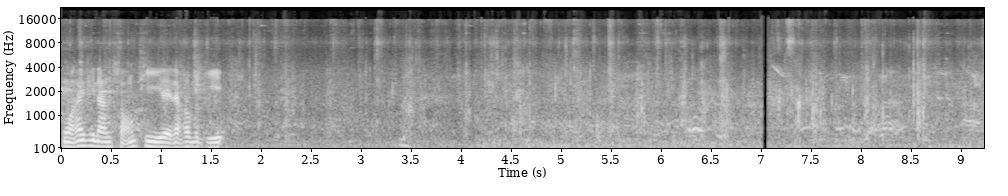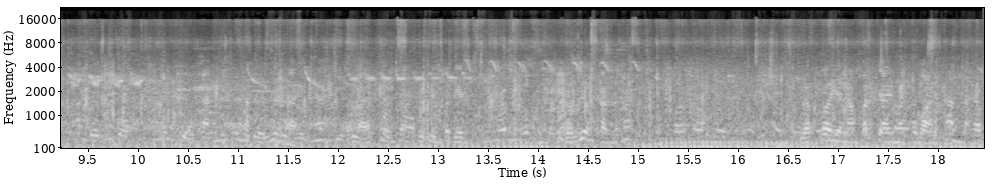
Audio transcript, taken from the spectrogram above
หัวให้พี่นันสองทีเลยนะครับเมื่อกี้ เกี่ยวกันไม่ใช่เรื่องอะไรนะหลายคนจะเอาไปเป็นประเด็นนะครับคนเรื่องกันนะฮะ แล้วก็จะนำปัจจัยมาถวายท่านนะครับ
